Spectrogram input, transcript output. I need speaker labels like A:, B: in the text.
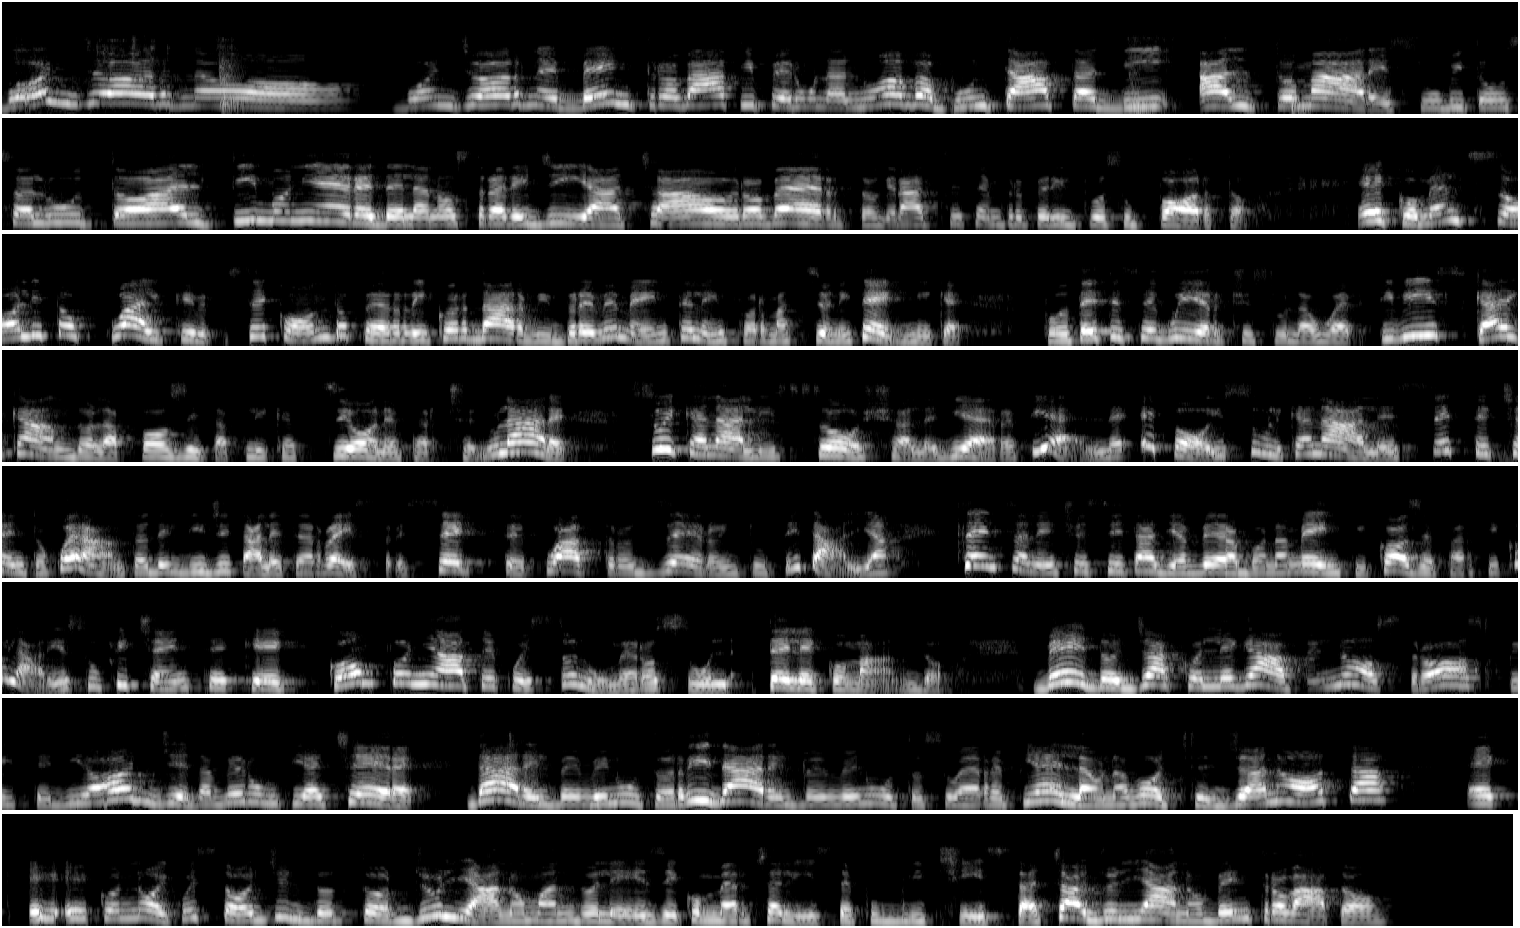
A: Buongiorno, buongiorno e ben trovati per una nuova puntata di Alto Mare. Subito un saluto al timoniere della nostra regia. Ciao Roberto, grazie sempre per il tuo supporto. E come al solito qualche secondo per ricordarvi brevemente le informazioni tecniche. Potete seguirci sulla web TV scaricando l'apposita applicazione per cellulare, sui canali social di RPL e poi sul canale 740 del digitale terrestre 740 in tutta Italia, senza necessità di avere abbonamenti, cose particolari, è sufficiente che componiate questo numero sul telecomando. Vedo già collegato il nostro ospite di oggi, è davvero un piacere dare il benvenuto, ridare il benvenuto su RPL a una voce già nota. E, e, e, con noi quest'oggi il dottor Giuliano Mandolesi, commercialista e pubblicista. Ciao Giuliano, ben trovato.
